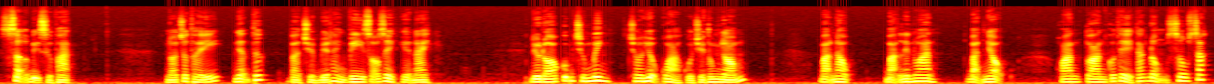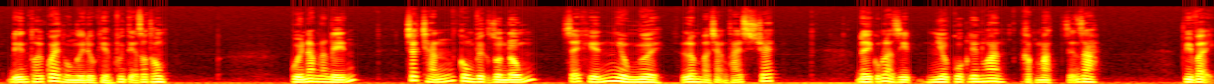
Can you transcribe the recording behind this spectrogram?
sợ bị xử phạt. Nó cho thấy nhận thức và chuyển biến hành vi rõ rệt hiện nay. Điều đó cũng chứng minh cho hiệu quả của truyền thông nhóm. Bạn học, bạn liên hoan, bạn nhậu hoàn toàn có thể tác động sâu sắc đến thói quen của người điều khiển phương tiện giao thông. Cuối năm đang đến, chắc chắn công việc dồn đống sẽ khiến nhiều người lâm vào trạng thái stress. Đây cũng là dịp nhiều cuộc liên hoan gặp mặt diễn ra. Vì vậy,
